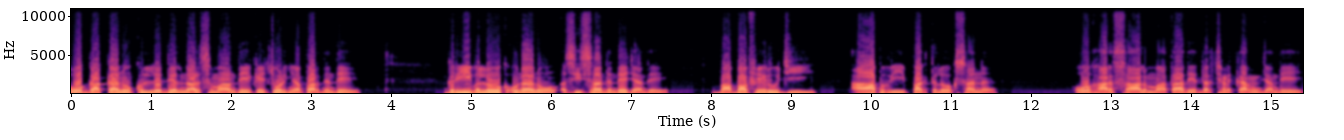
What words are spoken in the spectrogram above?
ਉਹ ਗਾਹਕਾਂ ਨੂੰ ਖੁੱਲੇ ਦਿਲ ਨਾਲ ਸਮਾਨ ਦੇ ਕੇ ਝੋਲੀਆਂ ਭਰ ਦਿੰਦੇ। ਗਰੀਬ ਲੋਕ ਉਹਨਾਂ ਨੂੰ ਅਸੀਸਾਂ ਦਿੰਦੇ ਜਾਂਦੇ। ਬਾਬਾ ਫੇਰੂ ਜੀ ਆਪ ਵੀ ਭਗਤ ਲੋਕ ਸਨ। ਉਹ ਹਰ ਸਾਲ ਮਾਤਾ ਦੇ ਦਰਸ਼ਨ ਕਰਨ ਜਾਂਦੇ।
